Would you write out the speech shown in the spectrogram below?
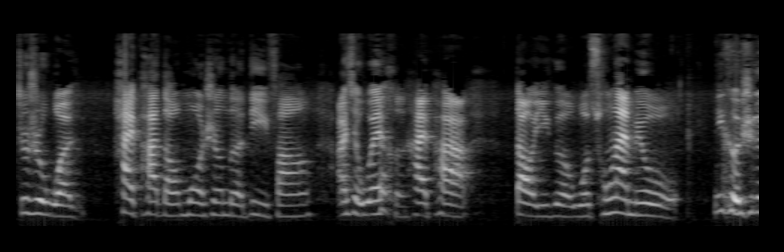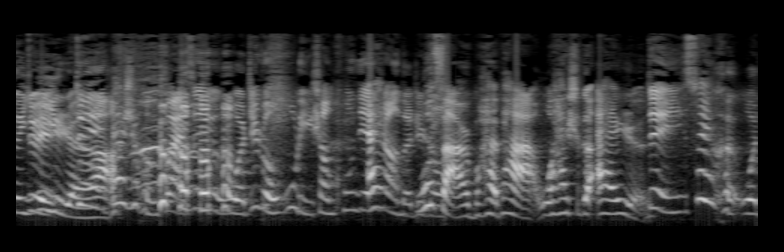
就是我害怕到陌生的地方，而且我也很害怕到一个我从来没有。你可是个艺人啊！对，但是很怪，所以我这种物理上、空间上的这种，我反而不害怕，我还是个 I 人。对，所以很我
